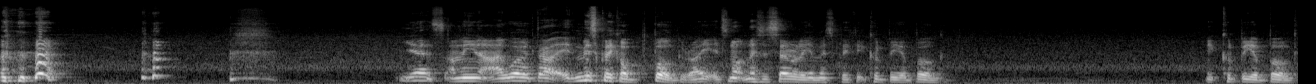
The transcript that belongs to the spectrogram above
yes, I mean, I worked out, it misclick or bug, right? It's not necessarily a misclick, it could be a bug. It could be a bug.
